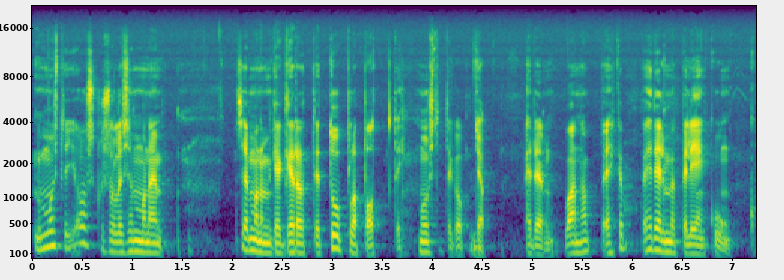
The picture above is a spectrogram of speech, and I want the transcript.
Mä muistan, joskus oli semmoinen, semmoinen mikä kerrottiin, että tuplapotti. Muistatteko? Joo. Edel, vanha, ehkä hedelmäpelien kunkku.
